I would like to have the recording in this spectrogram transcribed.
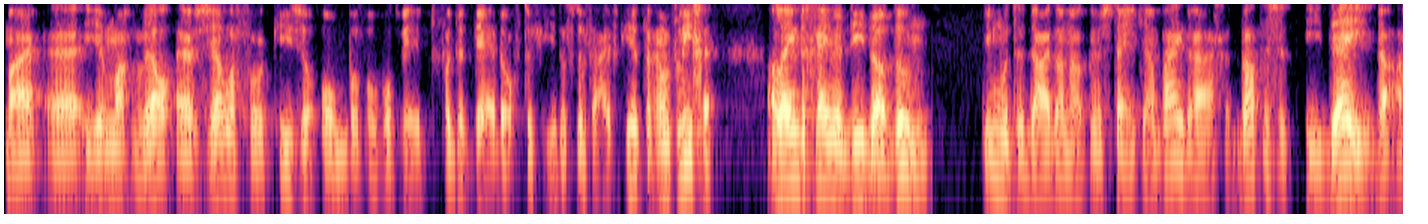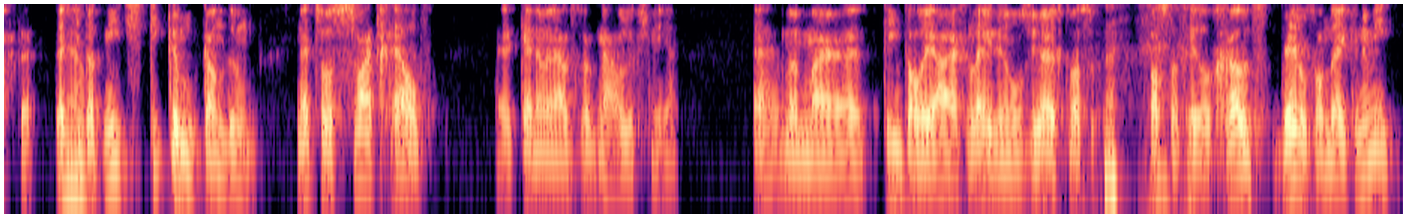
Maar eh, je mag wel er zelf voor kiezen om bijvoorbeeld weer voor de derde of de vierde of de vijfde keer te gaan vliegen. Alleen degenen die dat doen, die moeten daar dan ook hun steentje aan bijdragen. Dat is het idee daarachter. Dat Ja. je dat niet stiekem kan doen. Net zoals zwart geld. Eh, kennen we nou toch ook nauwelijks meer. Hè? Maar, maar eh, tientallen jaren geleden in onze jeugd was, was dat een heel groot deel van de economie.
